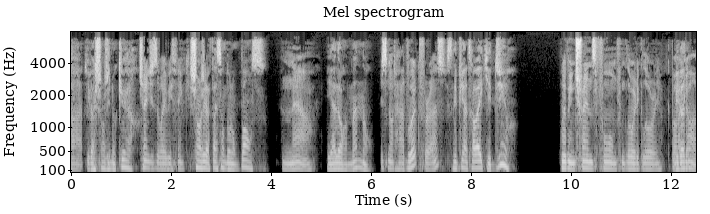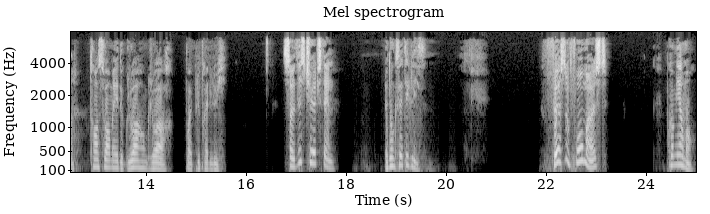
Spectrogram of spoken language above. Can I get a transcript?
heart, Il va changer nos cœurs, changes the way we think. changer la façon dont l'on pense. And now Et alors, maintenant, it's not hard work for us. ce n'est plus un travail qui est dur, We're being transformed from glory to glory by God. transformé de gloire en gloire pour être plus près de lui. So this church then, Et donc, cette église, first and foremost, premièrement,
